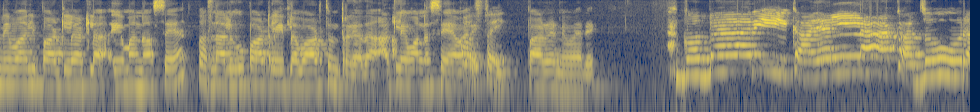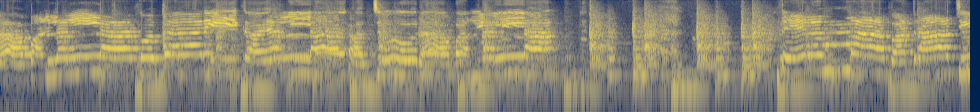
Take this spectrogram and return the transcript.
నివాళి పాటలు అట్లా ఏమన్నా వస్తాయా? నలుగు పాటలు ఇట్లా పాడుతుంటారు కదా అట్లా ఏమన్నా? వస్తాయి. పాడండి మరి. కొబ్బరి కాయల్లా ఖజూర పండ్లల్లా కొబ్బరి కాయల్లా ఖజూర పండ్లల్లా. తేరమ్మ భద్రాచి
